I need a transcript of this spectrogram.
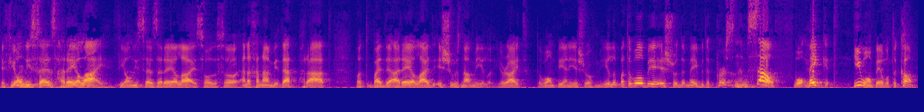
If he only says Harei Alai, if he only says Harei Alai, so so Anachanami, that prat, but by the Harei Alai, the issue is not Mila. You're right. There won't be any issue of Mila, but there will be an issue that maybe the person himself won't make it. He won't be able to come.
